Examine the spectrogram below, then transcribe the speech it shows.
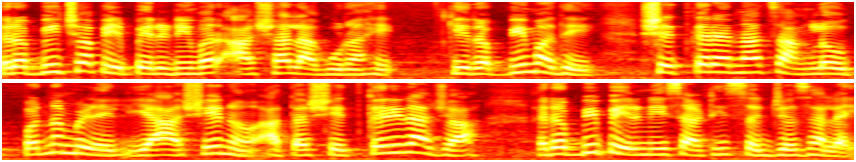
रब्बीच्या पे- पेरणीवर आशा लागून आहे की रब्बीमध्ये शेतकऱ्यांना चांगलं उत्पन्न मिळेल या आशेनं आता शेतकरी राजा रब्बी पेरणीसाठी सज्ज झालाय.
